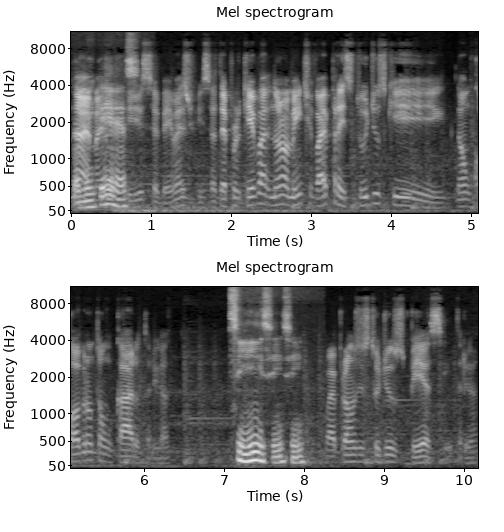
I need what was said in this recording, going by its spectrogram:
Não, Também é mais tem essa. difícil, é bem mais difícil. Até porque vai- normalmente vai pra estúdios que não cobram tão caro, tá ligado? Sim, sim, sim. Vai pra uns estúdios B, assim, tá ligado?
